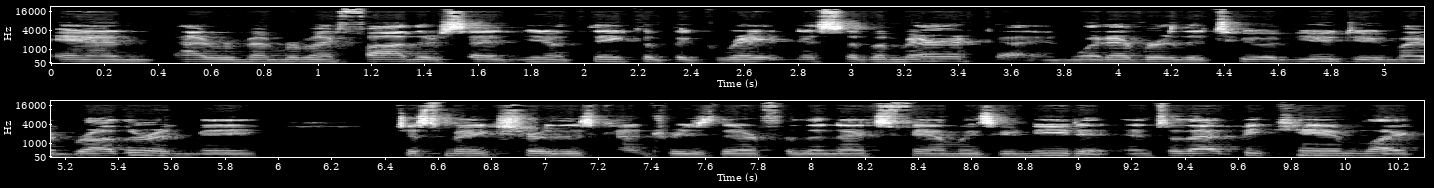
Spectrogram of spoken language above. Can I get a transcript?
And I remember my father said, you know, think of the greatness of America and whatever the two of you do, my brother and me, just make sure this country is there for the next families who need it. And so that became like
